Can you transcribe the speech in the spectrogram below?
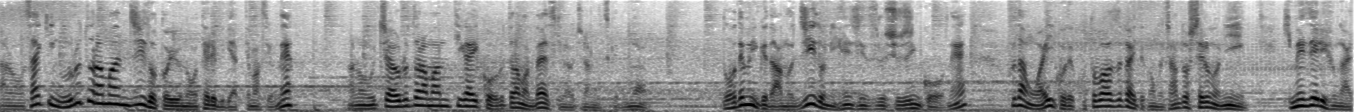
あの、最近ウルトラマンジードというのをテレビでやってますよね。あの、うちはウルトラマンティガ以降、ウルトラマン大好きなうちなんですけども、どうでもいいけど、あの、ジードに変身する主人公をね、普段はいい子で言葉遣いとかもちゃんとしてるのに、決め台詞が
